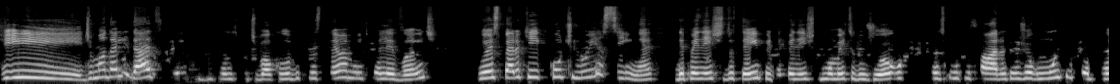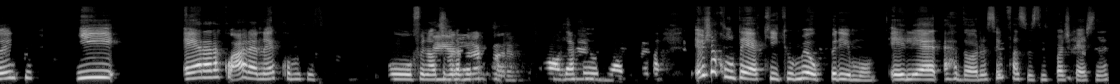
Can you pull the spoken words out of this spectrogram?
de, de modalidades dentro do futebol clube que é extremamente relevante. E eu espero que continue assim, né? Independente do tempo, independente do momento do jogo. Como vocês falaram, tem um jogo muito importante. E é Araraquara, né? Como vocês, o final de semana Araraquara. Ferroviária. Eu já contei aqui que o meu primo, ele é. Adoro, eu sempre faço esse podcast, né?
